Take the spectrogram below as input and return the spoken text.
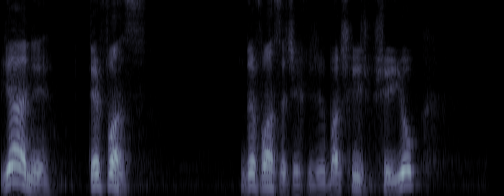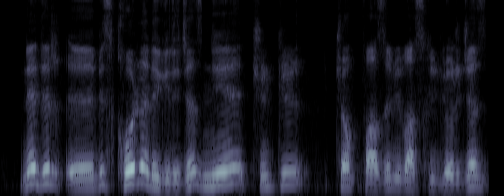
yani defans. Defansa çekecek. Başka hiçbir şey yok. Nedir? E, biz kornere gireceğiz. Niye? Çünkü çok fazla bir baskı göreceğiz.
